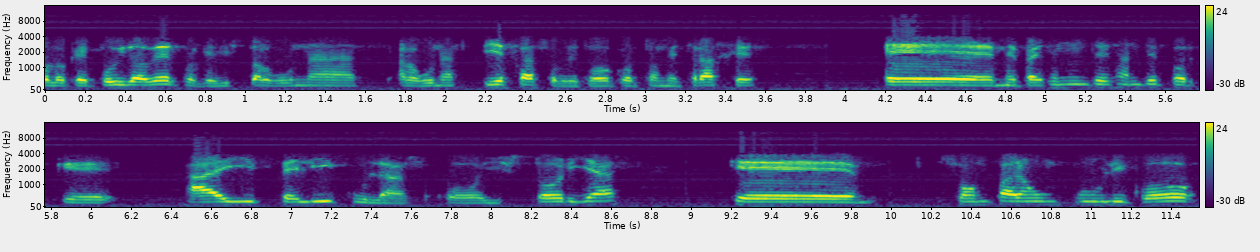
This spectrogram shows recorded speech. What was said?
por lo que he podido ver, porque he visto algunas, algunas piezas, sobre todo cortometrajes, eh, me parece muy interesante porque hay películas o historias que son para un público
